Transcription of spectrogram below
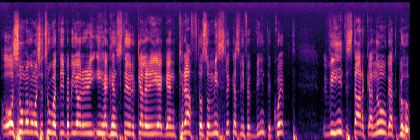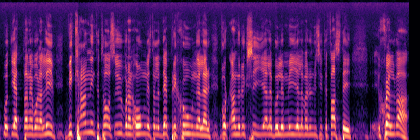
Och så många gånger så tror vi att vi behöver göra det i egen styrka eller i egen kraft och så misslyckas vi för vi är inte equipped. Vi är inte starka nog att gå upp mot jättarna i våra liv. Vi kan inte ta oss ur vår ångest eller depression eller vårt anorexia eller bulimi eller vad du nu sitter fast i själva.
